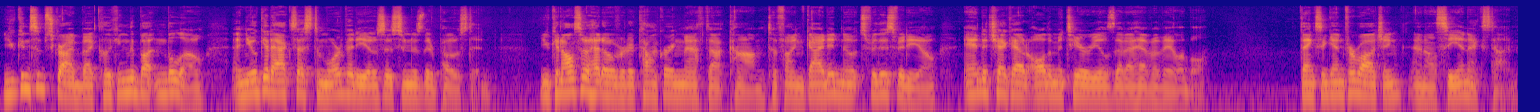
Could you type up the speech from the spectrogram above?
You can subscribe by clicking the button below, and you'll get access to more videos as soon as they're posted. You can also head over to conqueringmath.com to find guided notes for this video and to check out all the materials that I have available. Thanks again for watching, and I'll see you next time.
